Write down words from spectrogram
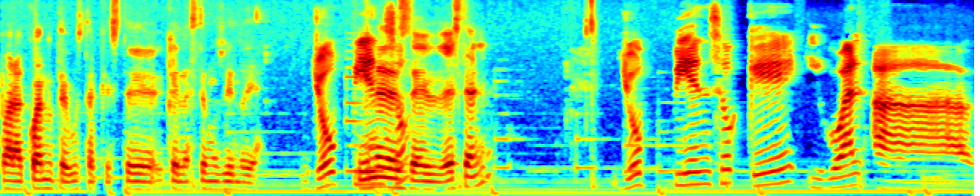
¿Para cuándo te gusta que esté que la estemos viendo ya? Yo ¿Viene pienso, desde este año? yo pienso que igual a,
